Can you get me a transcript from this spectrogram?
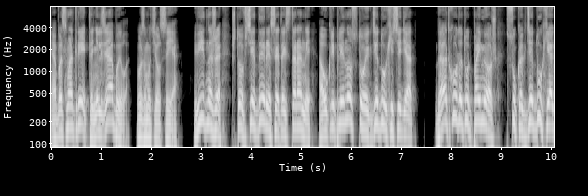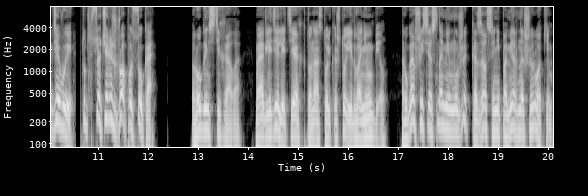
«А посмотреть-то нельзя было», – возмутился я. «Видно же, что все дыры с этой стороны, а укреплено стой, где духи сидят». «Да откуда тут поймешь, сука, где духи, а где вы? Тут все через жопу, сука!» Ругань стихала. Мы оглядели тех, кто нас только что едва не убил. Ругавшийся с нами мужик казался непомерно широким,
